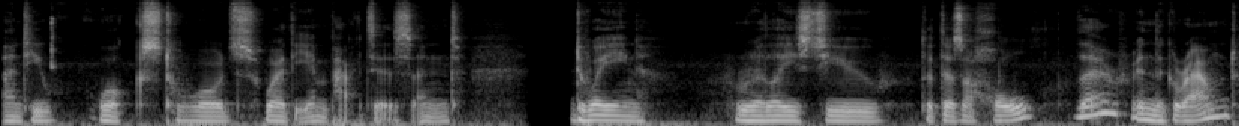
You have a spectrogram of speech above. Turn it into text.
And he walks towards where the impact is. And Dwayne relays to you that there's a hole there in the ground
